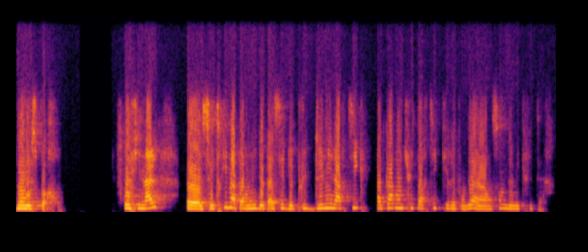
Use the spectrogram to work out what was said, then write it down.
dans le sport. Au final, euh, ce tri m'a permis de passer de plus de 2000 articles à 48 articles qui répondaient à l'ensemble de mes critères.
